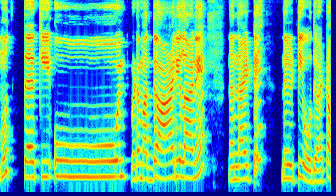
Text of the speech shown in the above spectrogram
മുത്തക്കി ഊൻ. ഇവിടെ മദ് ആരിലാണ് നന്നായിട്ട് നീട്ടി ഓതുക കേട്ടോ.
